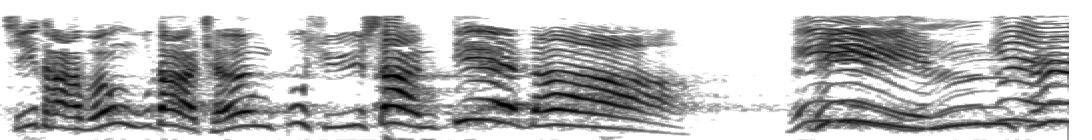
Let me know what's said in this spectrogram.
其他文武大臣不许上殿呐。领旨。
